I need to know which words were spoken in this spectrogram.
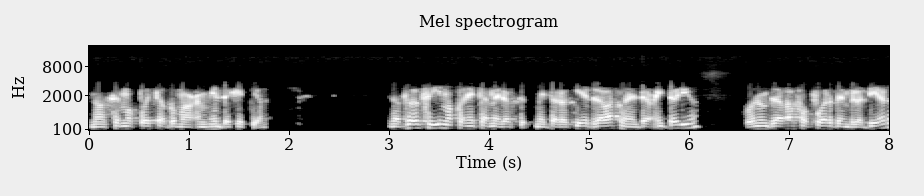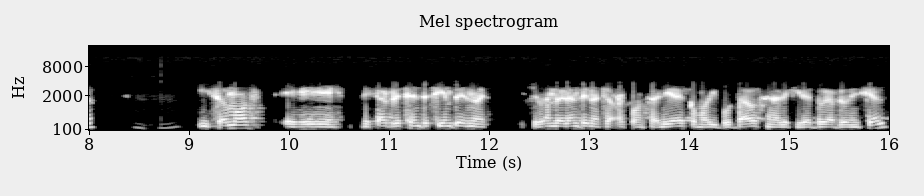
nos hemos puesto como herramienta de gestión. Nosotros seguimos con esta metodología de trabajo en el territorio, con un trabajo fuerte en Plotier, y somos eh, de estar presentes siempre llevando adelante nuestras responsabilidades como diputados en la legislatura provincial.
